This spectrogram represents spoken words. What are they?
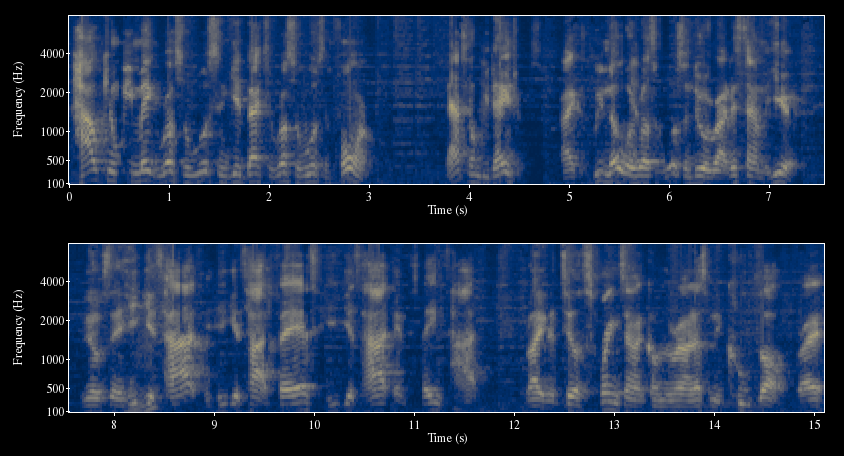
how can we make Russell Wilson get back to Russell Wilson form. That's going to be dangerous, right? Because we know what yep. Russell Wilson do around this time of year. You know what I'm saying? He mm-hmm. gets hot, he gets hot fast. He gets hot and stays hot, right? Until springtime comes around. That's when he cools off, right?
